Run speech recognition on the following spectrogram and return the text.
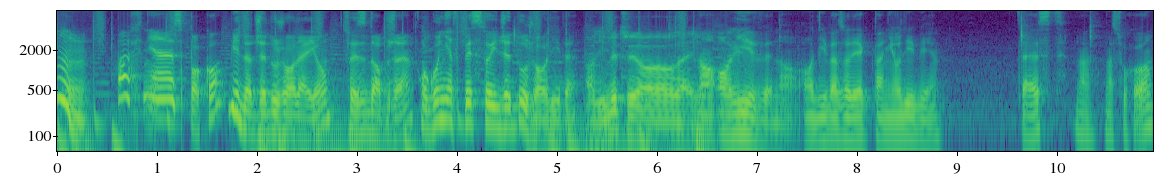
Hmm, pachnie spoko. Widać, że dużo oleju, co jest dobrze. Ogólnie w pystu idzie dużo oliwy. Oliwy czy olej? No, oliwy, no. Oliwa z olejek pani Oliwie. Test na, na sucho.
